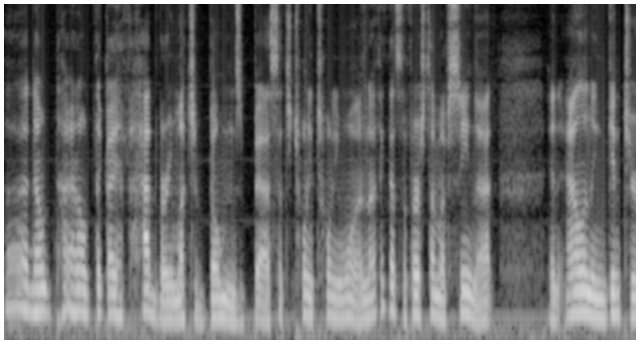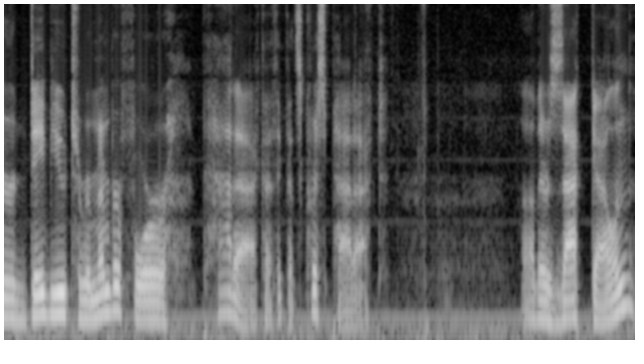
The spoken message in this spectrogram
I don't I don't think I have had very much of Bowman's Best. That's 2021. I think that's the first time I've seen that. An Allen and Ginter debut to remember for Paddock. I think that's Chris Paddack. Uh, there's Zach Gallen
